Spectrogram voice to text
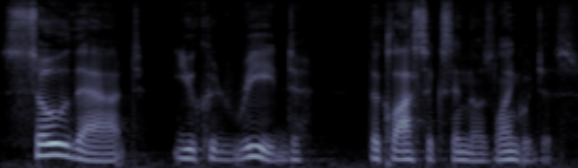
so that you could read the classics in those languages.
